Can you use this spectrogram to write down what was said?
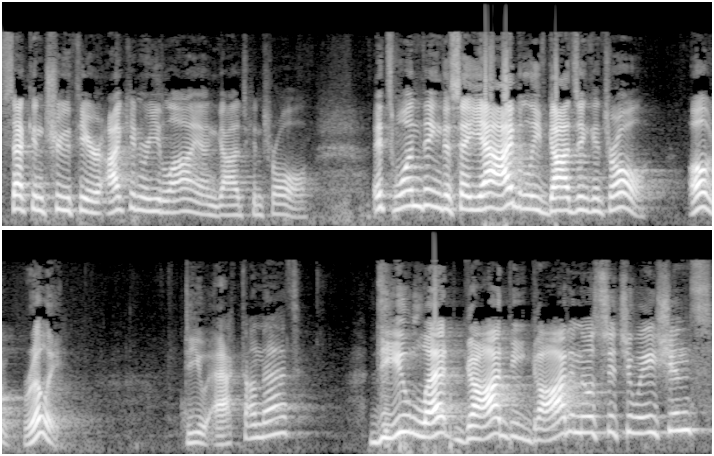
Second truth here I can rely on God's control. It's one thing to say, yeah, I believe God's in control. Oh, really? Do you act on that? Do you let God be God in those situations?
